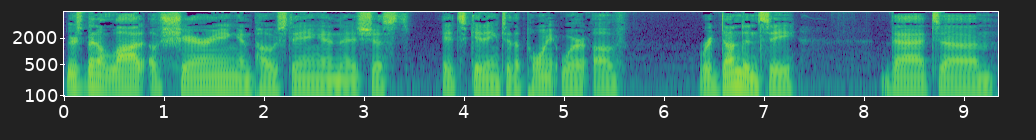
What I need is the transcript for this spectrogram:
there's been a lot of sharing and posting and it's just it's getting to the point where of redundancy that um,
